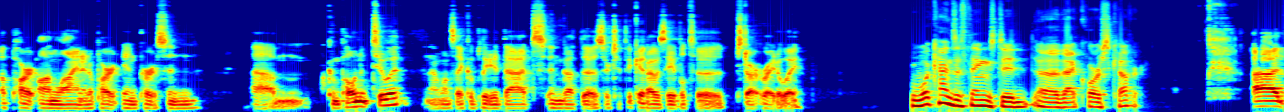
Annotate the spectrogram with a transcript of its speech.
a, part online and a part in person um, component to it. And once I completed that and got the certificate, I was able to start right away. What kinds of things did uh, that course cover? Uh,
